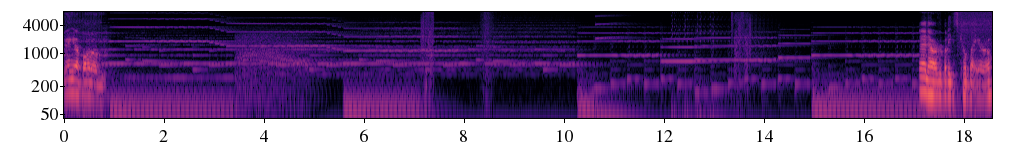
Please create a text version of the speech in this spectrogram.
Gang up on them. And now everybody gets killed by arrow.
